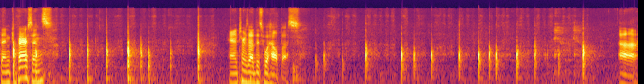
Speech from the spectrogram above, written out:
than comparisons And it turns out this will help us. Uh,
